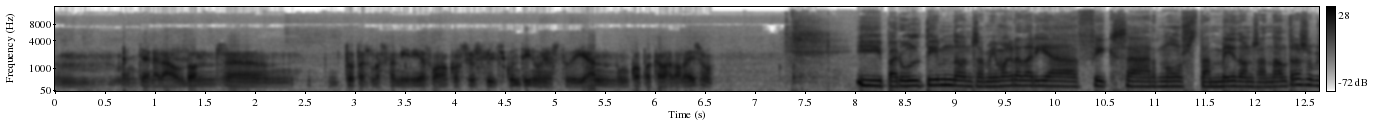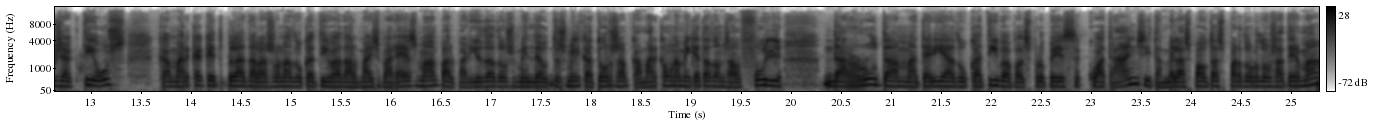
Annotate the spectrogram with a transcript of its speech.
mm, en general doncs, eh, totes les famílies volen que els seus fills continuïn estudiant un cop acabada l'ESO. I per últim, doncs, a mi m'agradaria fixar-nos també doncs, en d'altres objectius que marca aquest pla de la zona educativa del Baix Maresme pel període 2010-2014, que marca una miqueta doncs, el full de ruta en matèria educativa pels propers 4 anys i també les pautes per dur-los a terme.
